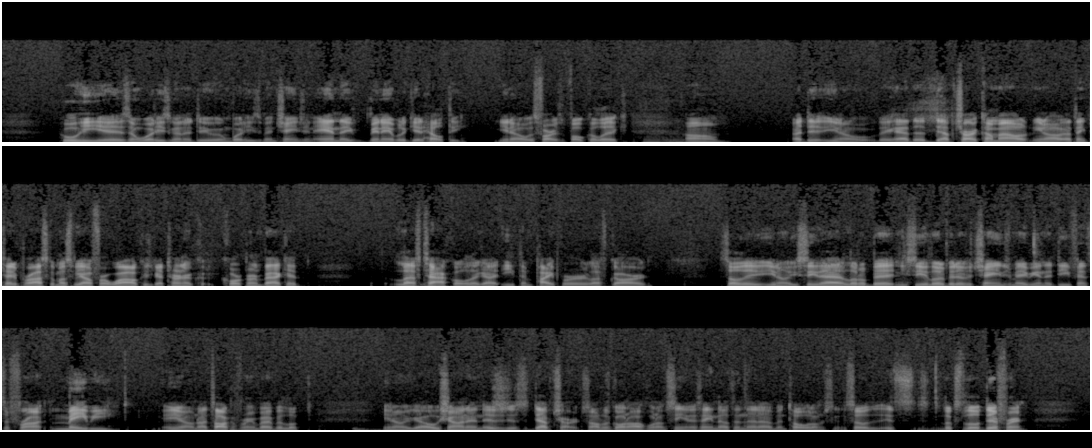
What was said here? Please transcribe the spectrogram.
who he is and what he's going to do and what he's been changing, and they've been able to get healthy. You know, as far as Vokolek, um, I did. You know, they had the depth chart come out. You know, I think Teddy Prochazka must be out for a while because you got Turner Corcoran back at left tackle. They got Ethan Piper left guard. So they, you know, you see that a little bit, and you see a little bit of a change maybe in the defensive front. Maybe, you know, I'm not talking for anybody, but look, you know, you got O'Shawn, and this is just a depth chart. So I'm just going off what I'm seeing. This ain't nothing that I've been told. I'm just so it's it looks a little different,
